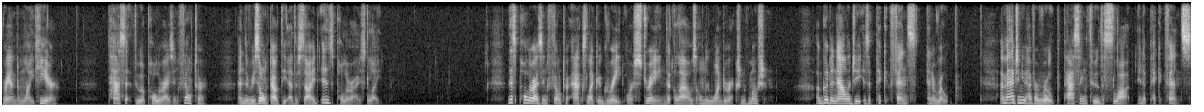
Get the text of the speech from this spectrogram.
random light here, pass it through a polarizing filter, and the result out the other side is polarized light. This polarizing filter acts like a grate or strain that allows only one direction of motion. A good analogy is a picket fence and a rope. Imagine you have a rope passing through the slot in a picket fence.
